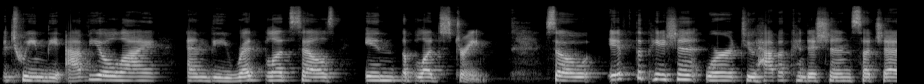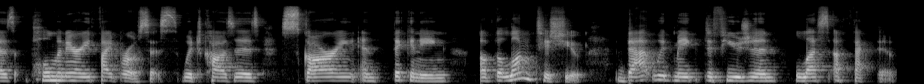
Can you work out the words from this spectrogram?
between the alveoli and the red blood cells in the bloodstream. So if the patient were to have a condition such as pulmonary fibrosis, which causes scarring and thickening of the lung tissue, that would make diffusion less effective.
